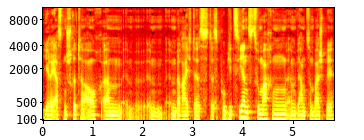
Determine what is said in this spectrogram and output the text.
ihre ersten Schritte auch ähm, im, im, Bereich des, des Publizierens zu machen. Ähm, wir haben zum Beispiel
